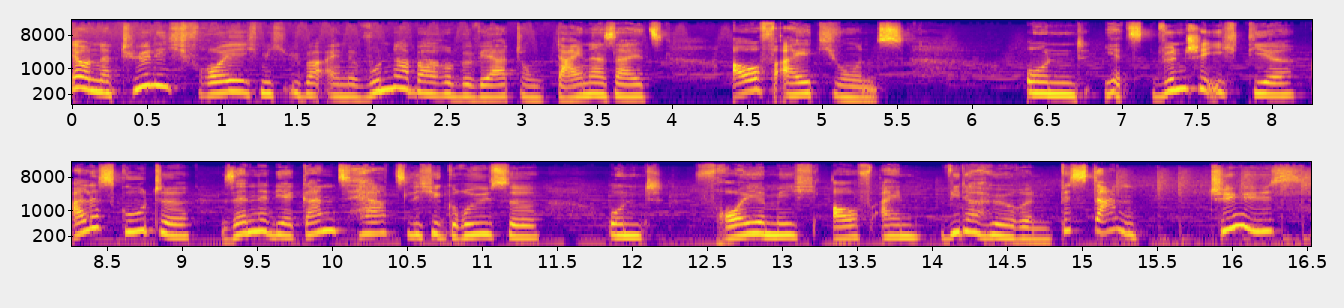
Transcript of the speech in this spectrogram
Ja, und natürlich freue ich mich über eine wunderbare Bewertung deinerseits auf iTunes. Und jetzt wünsche ich dir alles Gute, sende dir ganz herzliche Grüße und freue mich auf ein Wiederhören. Bis dann. Tschüss.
